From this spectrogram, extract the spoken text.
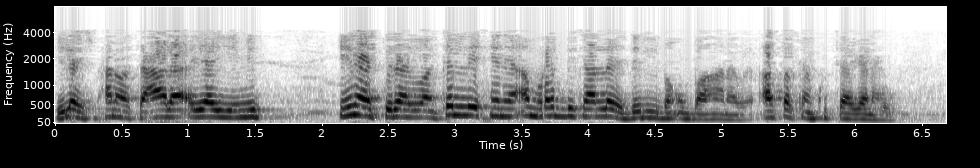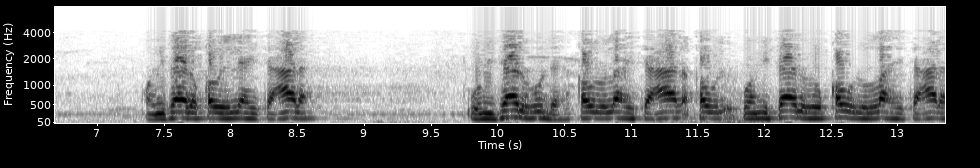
ilahi subxaana watacaala ayaa yimid inaad tiraahdo waan ka leexinaya amr rabbikaan leeya daliil baan u baahana asalkan ku taaganahay w wamihaalu qowli اlahi tacaala ومثاله ده قول الله تعالى قول ومثاله قول الله تعالى.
